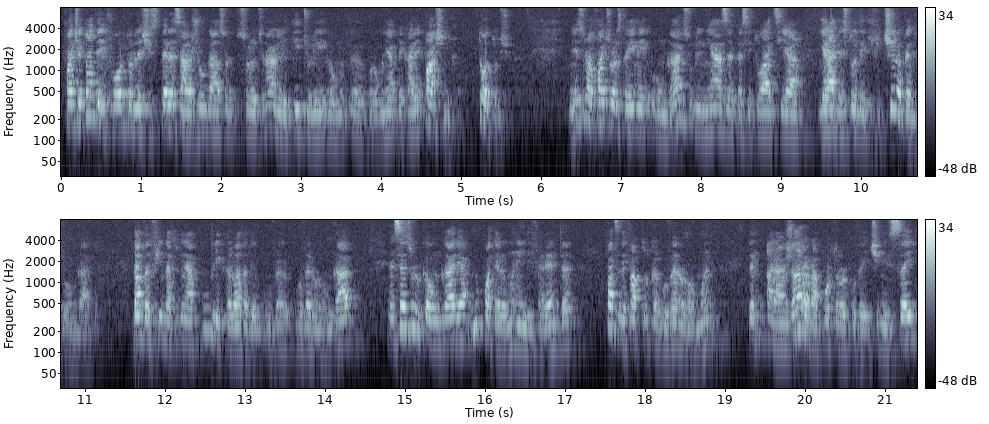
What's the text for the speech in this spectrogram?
face toate eforturile și speră să ajungă la soluționarea litigiului cu România pe cale pașnică. Totuși, Ministrul Afacerilor Străine ungar subliniază că situația era destul de dificilă pentru Ungaria, dată fiind atitudinea publică luată de guvernul ungar, în sensul că Ungaria nu poate rămâne indiferentă față de faptul că guvernul român, în aranjarea raporturilor cu vecinii săi,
